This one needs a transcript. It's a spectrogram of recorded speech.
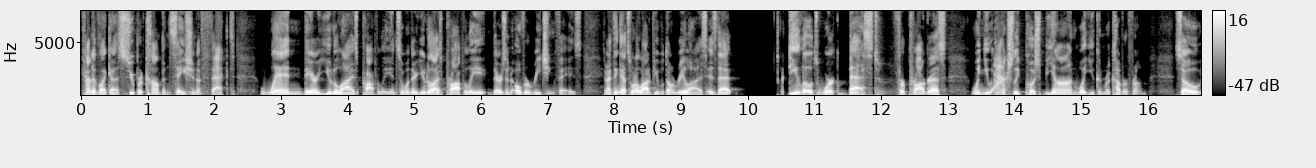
kind of like a super compensation effect when they are utilized properly. And so when they're utilized properly, there's an overreaching phase. And I think that's what a lot of people don't realize is that deloads work best for progress when you actually push beyond what you can recover from. So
